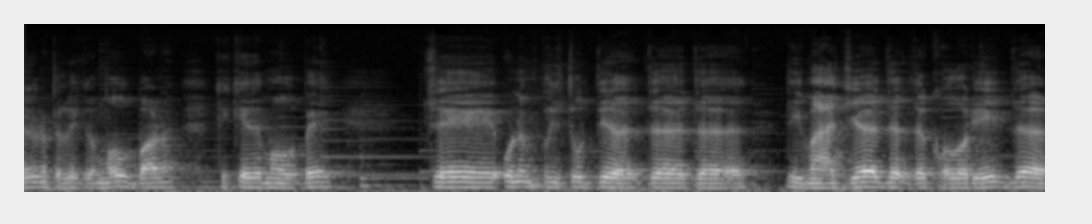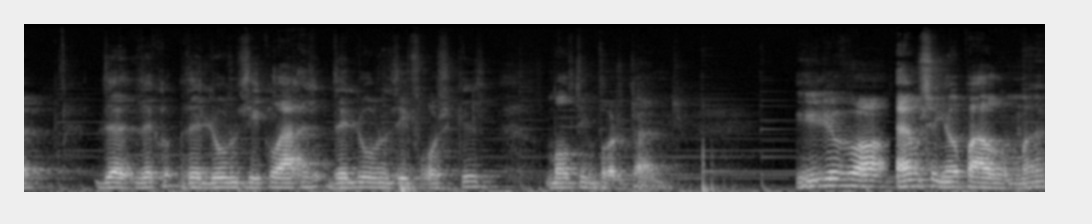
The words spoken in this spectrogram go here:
és una pel·lícula molt bona, que queda molt bé, té una amplitud d'imatge, de, de, de, de colorit, de, de, de, de llums i clars, de llums i fosques, molt important. I llavors, el senyor Palma,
